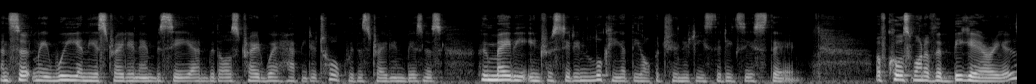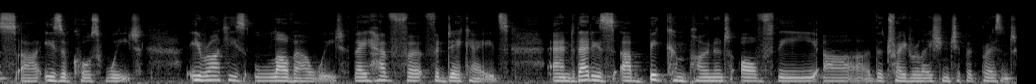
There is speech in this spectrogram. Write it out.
And certainly we in the Australian Embassy and with Austrade, we're happy to talk with Australian business who may be interested in looking at the opportunities that exist there. Of course, one of the big areas uh, is, of course, wheat. Iraqis love our wheat. They have for, for decades. And that is a big component of the, uh, the trade relationship at present.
